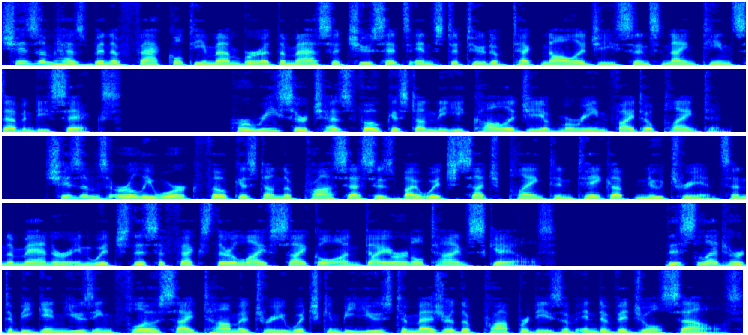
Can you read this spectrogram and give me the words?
Chisholm has been a faculty member at the Massachusetts Institute of Technology since 1976. Her research has focused on the ecology of marine phytoplankton. Chisholm's early work focused on the processes by which such plankton take up nutrients and the manner in which this affects their life cycle on diurnal time scales. This led her to begin using flow cytometry which can be used to measure the properties of individual cells.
